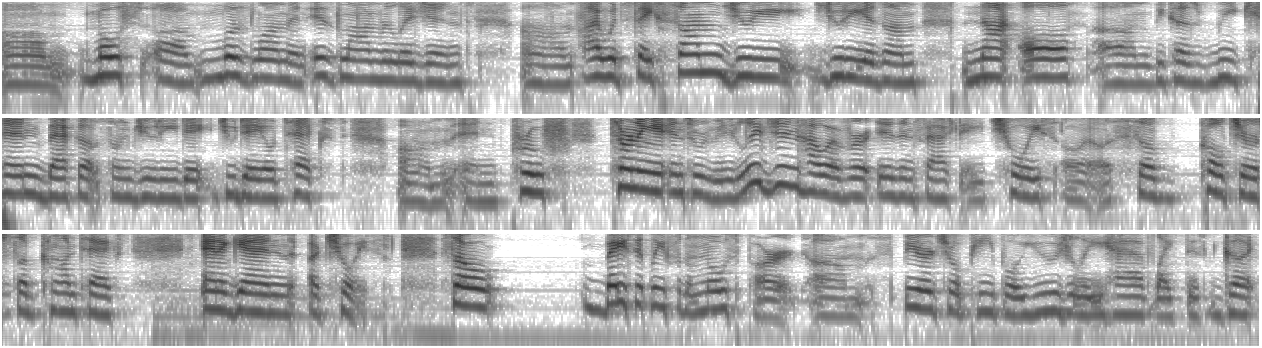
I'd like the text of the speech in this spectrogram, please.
um, most uh, Muslim and Islam religions. Um, I would say some Judy, Judaism, not all, um, because we can back up some Jude- Judeo text um, and proof. Turning it into a religion, however, is in fact a choice, a, a subculture, subcontext, and again, a choice. So basically for the most part um, spiritual people usually have like this gut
